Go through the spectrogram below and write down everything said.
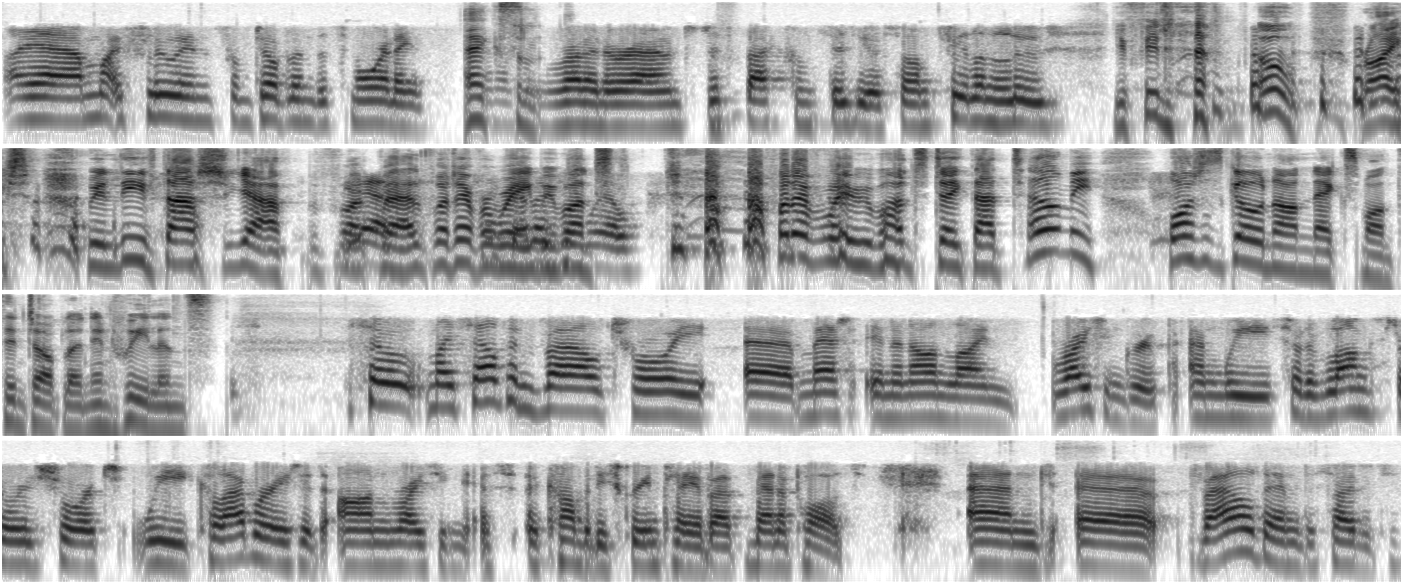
I am. I flew in from Dublin this morning. Excellent. running around, just back from physio, so I'm feeling loose. You feel? oh, right. We'll leave that. Yeah. yes, well, whatever way we want. whatever way we want to take that. Tell me what is going on next month in Dublin in Whelan's. So myself and Val Troy uh, met in an online writing group, and we sort of, long story short, we collaborated on writing a, a comedy screenplay about menopause. And uh, Val then decided to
